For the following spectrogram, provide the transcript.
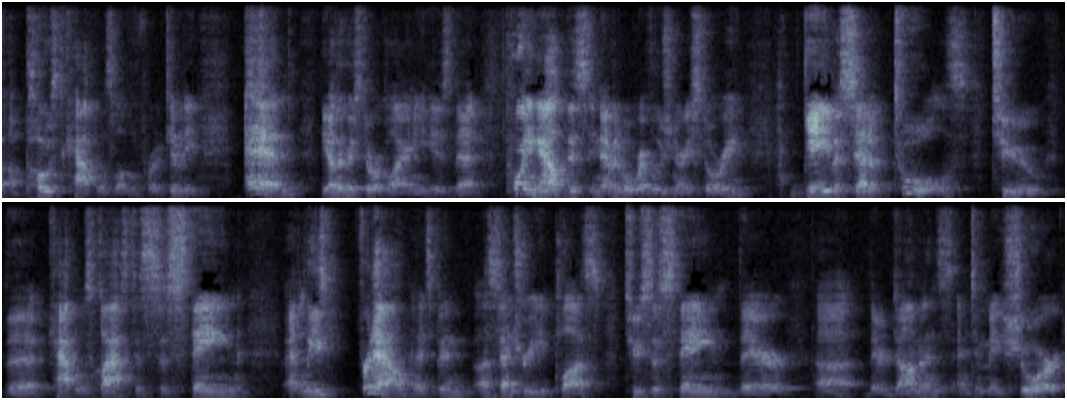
a post-capitalist level of productivity. And the other historical irony is that pointing out this inevitable revolutionary story gave a set of tools to the capitalist class to sustain, at least for now, and it's been a century plus, to sustain their, uh, their dominance and to make sure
